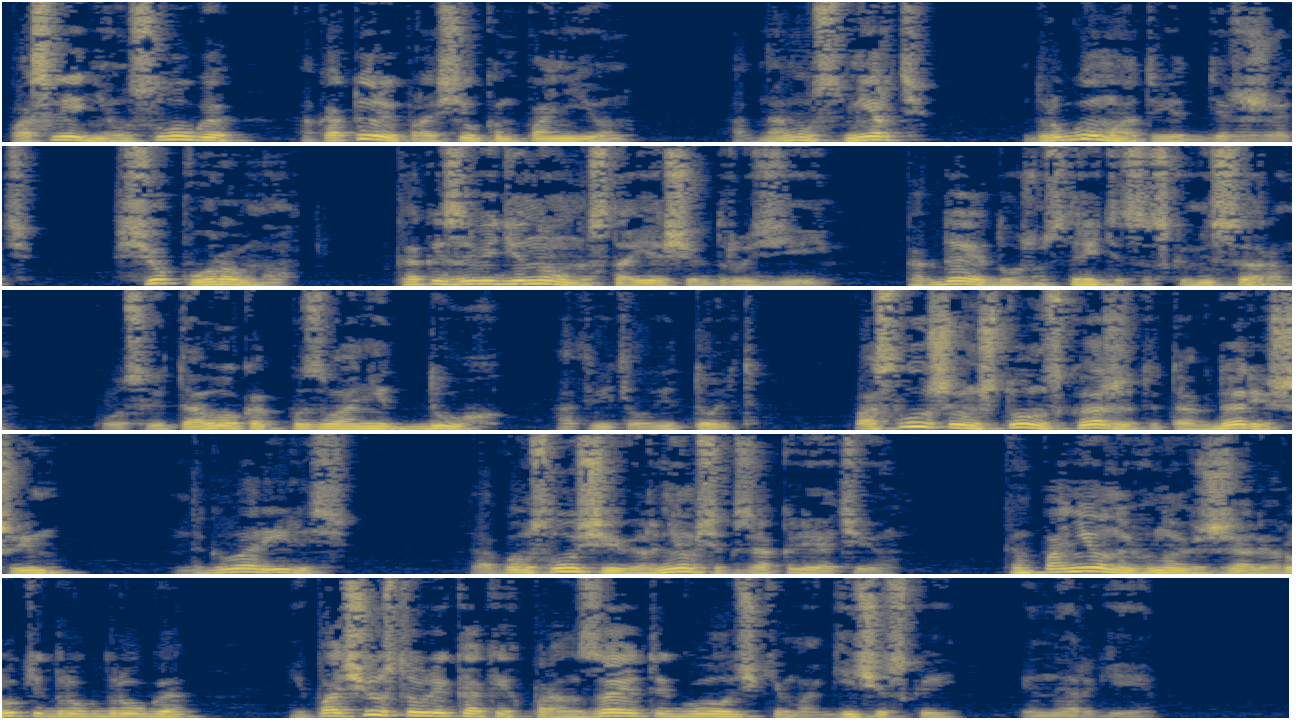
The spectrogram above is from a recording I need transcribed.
Последняя услуга, о которой просил компаньон. Одному смерть, другому ответ держать. Все поровну, как и заведено у настоящих друзей. Когда я должен встретиться с комиссаром? После того, как позвонит дух, ответил Витольд. Послушаем, что он скажет, и тогда решим. Договорились. В таком случае вернемся к заклятию. Компаньоны вновь сжали руки друг друга и почувствовали, как их пронзают иголочки магической энергии.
